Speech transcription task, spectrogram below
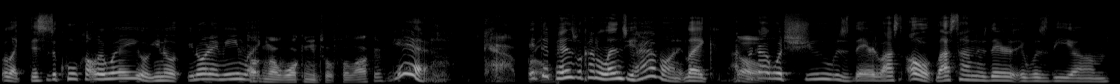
or like this is a cool colorway, or you know, you know what I mean? You're like, talking about walking into a Foot Locker? yeah. Cap, bro. It depends what kind of lens you have on it. Like I No. forgot what shoe was there last. Oh, last time it was there, it was the um.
